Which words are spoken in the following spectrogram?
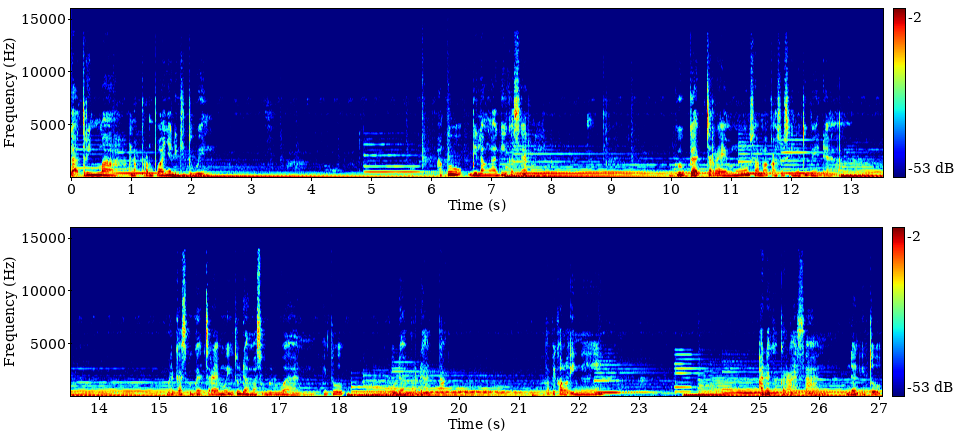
Gak terima anak perempuannya digituin. Aku bilang lagi ke Sherly, gugat ceraimu sama kasus ini tuh beda. Berkas gugat ceraimu itu udah masuk duluan, itu udah perdata. Tapi kalau ini ada kekerasan dan itu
